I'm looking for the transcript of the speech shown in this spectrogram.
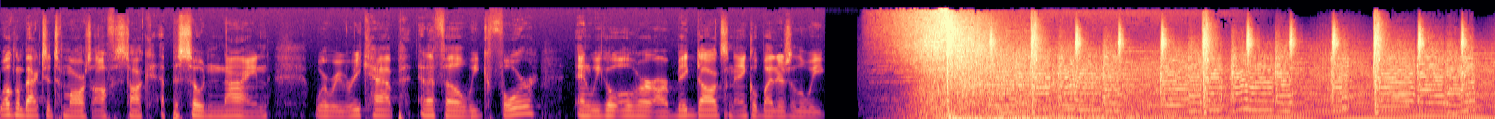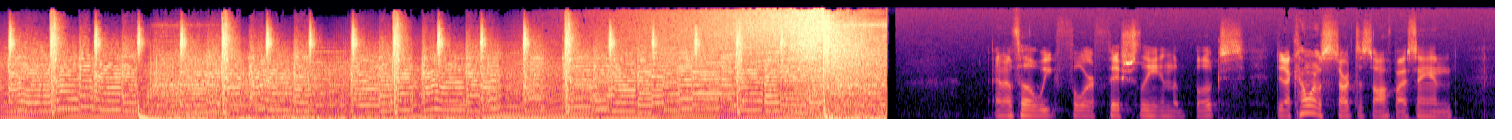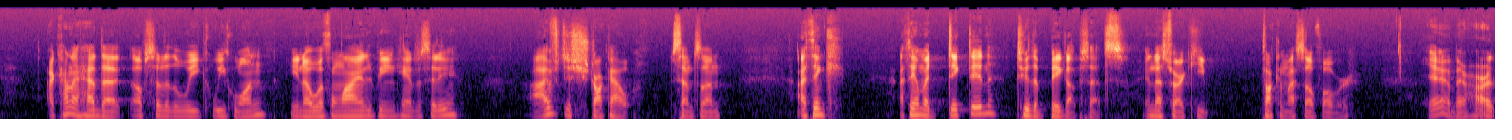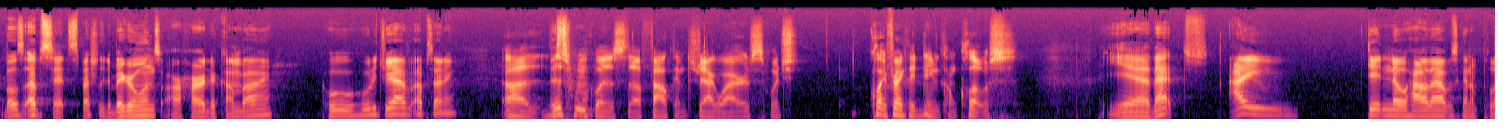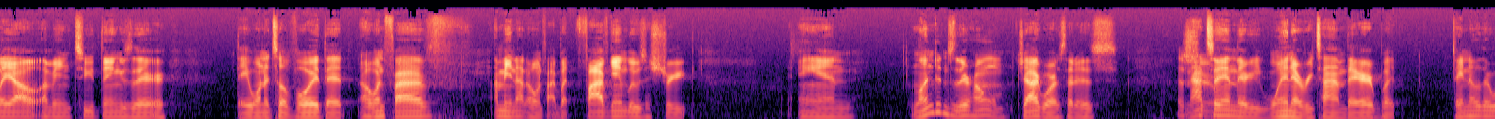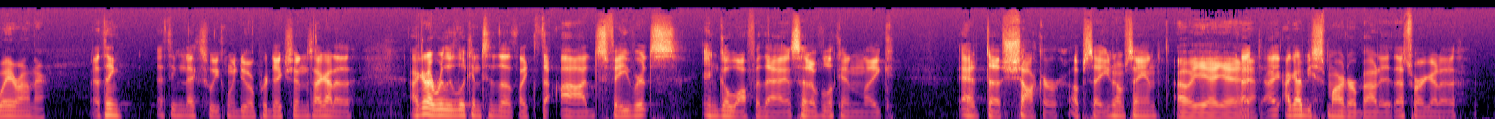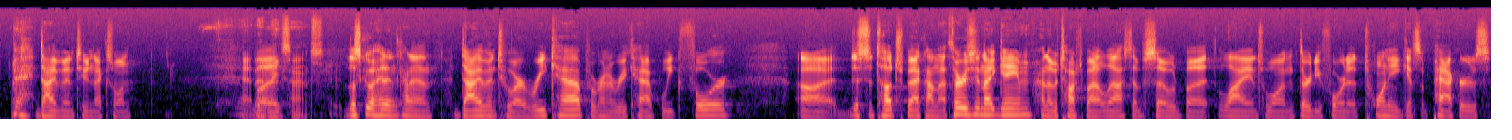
Welcome back to Tomorrow's Office Talk, episode 9, where we recap NFL Week 4 and we go over our big dogs and ankle biters of the week. NFL Week 4 officially in the books. Dude, I kind of want to start this off by saying I kind of had that upset of the week, week one, you know, with the Lions being Kansas City. I've just struck out since then. I think, I think I'm addicted to the big upsets, and that's where I keep fucking myself over. Yeah, they're hard. Those upsets, especially the bigger ones, are hard to come by. Who who did you have upsetting? Uh, this, this week was the Falcons Jaguars, which, quite frankly, didn't even come close. Yeah, that's I didn't know how that was going to play out. I mean, two things there. They wanted to avoid that 0 and 5. I mean, not 0 and 5, but five game losing streak. And London's their home. Jaguars, that is. That's not true. saying they win every time there, but they know their way around there. I think I think next week when we do our predictions, I gotta I gotta really look into the like the odds favorites and go off of that instead of looking like at the shocker upset. You know what I'm saying? Oh yeah, yeah. I, yeah. I, I, gotta be smarter about it. That's where I gotta dive into next one. Yeah, that but makes sense. Let's go ahead and kind of dive into our recap. We're gonna recap week four. Uh, just to touch back on that Thursday night game. I know we talked about it last episode, but Lions won 34 to 20 against the Packers.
